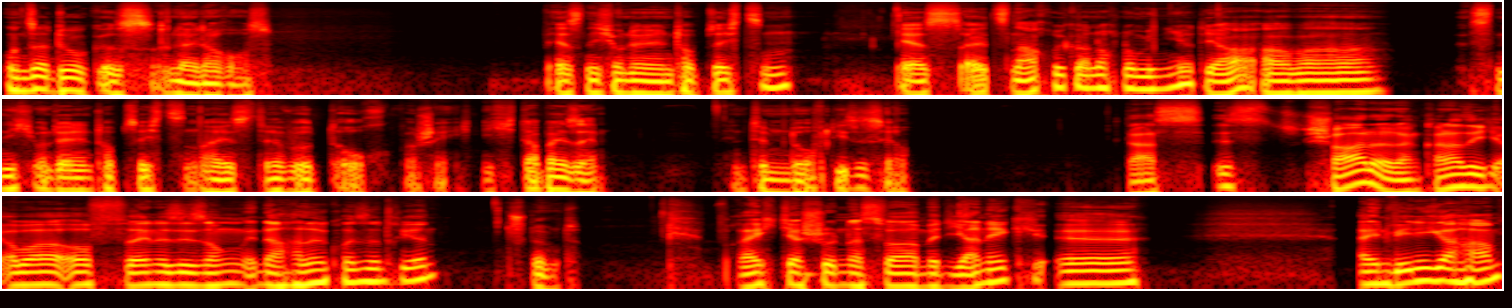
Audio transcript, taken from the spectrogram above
unser Dirk ist leider raus. Er ist nicht unter den Top 16. Er ist als Nachrücker noch nominiert, ja, aber ist nicht unter den Top 16. Heißt, er wird auch wahrscheinlich nicht dabei sein in Timmendorf dieses Jahr. Das ist schade. Dann kann er sich aber auf seine Saison in der Halle konzentrieren. Stimmt. Reicht ja schon, dass wir mit Yannick äh, ein weniger haben.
